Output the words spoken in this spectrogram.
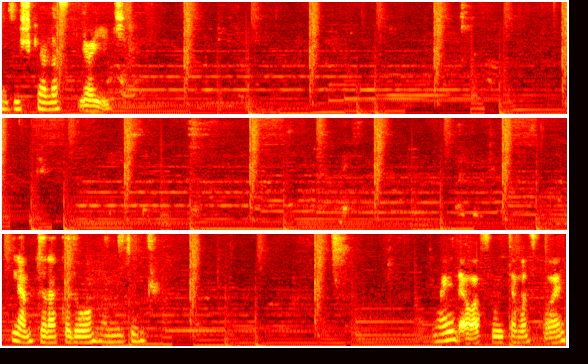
Ez is kell, azt ja így. Nem talakodó, amúgy. Majd ahol fújtam, az baj.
